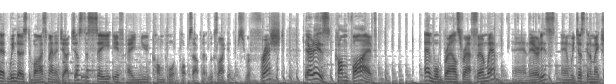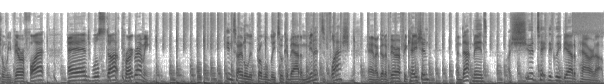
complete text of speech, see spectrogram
at Windows Device Manager just to see if a new COM port pops up. And it looks like it's refreshed. There it is, COM5. And we'll browse for our firmware, and there it is. And we're just going to make sure we verify it, and we'll start programming. In total, it probably took about a minute to flash, and I got a verification, and that meant I should technically be able to power it up.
